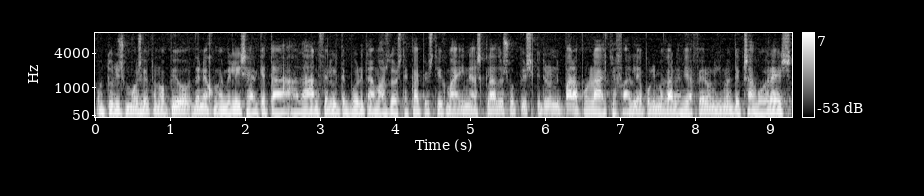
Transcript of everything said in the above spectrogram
ο τουρισμός για τον οποίο δεν έχουμε μιλήσει αρκετά, αλλά αν θέλετε μπορείτε να μας δώσετε κάποιο στίγμα, είναι ένας κλάδος ο οποίος συγκεντρώνει πάρα πολλά κεφάλαια, πολύ μεγάλο ενδιαφέρον, γίνονται εξαγορές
